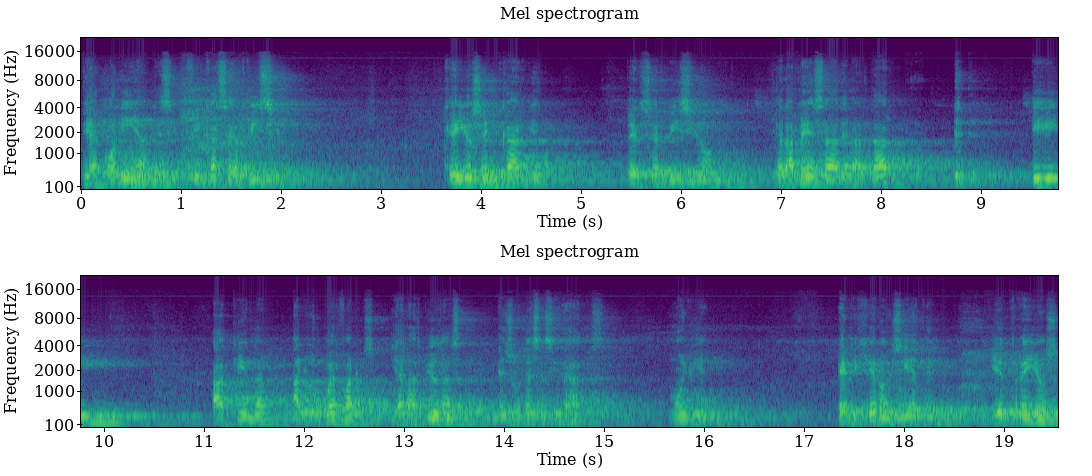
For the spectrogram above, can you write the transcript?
Diaconía, que significa servicio. Que ellos se encarguen del servicio, de la mesa, del altar y atiendan a los huérfanos y a las viudas en sus necesidades. Muy bien. Eligieron siete y entre ellos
